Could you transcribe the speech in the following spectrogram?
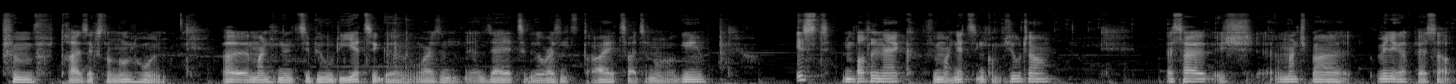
5 3600 holen. Weil manchen CPU die jetzige Ryzen, äh, der jetzige Ryzen 3 200G ist ein Bottleneck für meinen jetzigen Computer. Weshalb ich äh, manchmal weniger FPS habe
